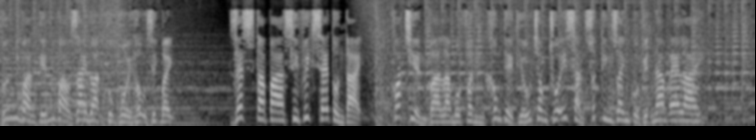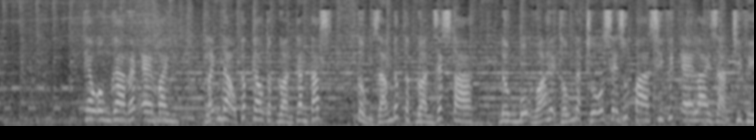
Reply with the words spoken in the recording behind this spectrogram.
vững vàng tiến vào giai đoạn phục hồi hậu dịch bệnh. Jetstar Pacific sẽ tồn tại, phát triển và là một phần không thể thiếu trong chuỗi sản xuất kinh doanh của Vietnam Airlines. Theo ông Gareth Evans, lãnh đạo cấp cao tập đoàn Qantas, tổng giám đốc tập đoàn Jetstar, đồng bộ hóa hệ thống đặt chỗ sẽ giúp Pacific Airlines giảm chi phí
